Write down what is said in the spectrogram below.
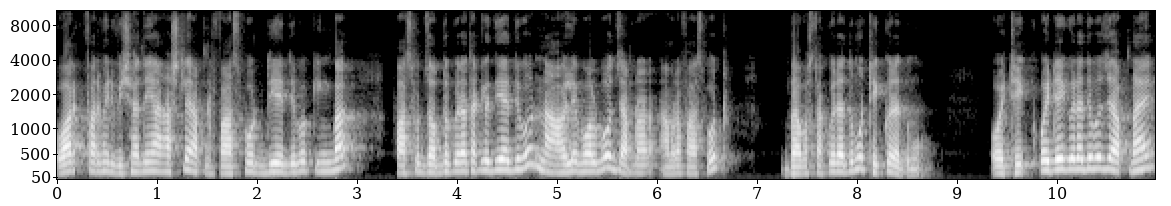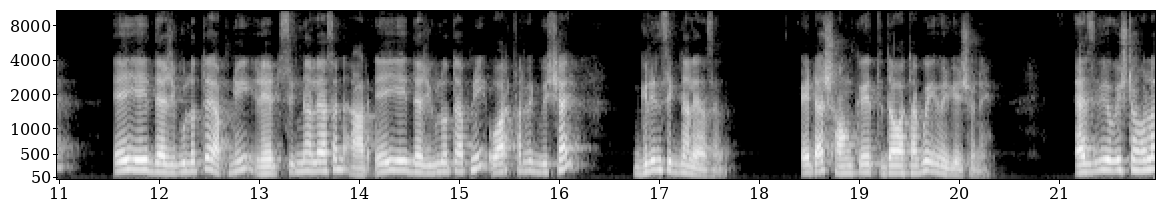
ওয়ার্ক পারমিট ভিসা নিয়ে আসলে আপনার পাসপোর্ট দিয়ে দিব কিংবা পাসপোর্ট জব্দ করে থাকলে দিয়ে দিব। না হলে বলব যে, আপনার, আমরা পাসপোর্ট ব্যবস্থা করে দেবো, ঠিক করে দেবো। ওই ঠিক ওইটাই করে দেবো যে আপনার এই এই দেশগুলোতে আপনি রেড সিগনালে আছেন আর এই এই দেশগুলোতে আপনি ওয়ার্ক পারমিট বিষয়ে গ্রিন সিগনালে আছেন। এটা সংকেত দেওয়া থাকবে ইমিগ্রেশনে এসবি অফিসটা হলো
